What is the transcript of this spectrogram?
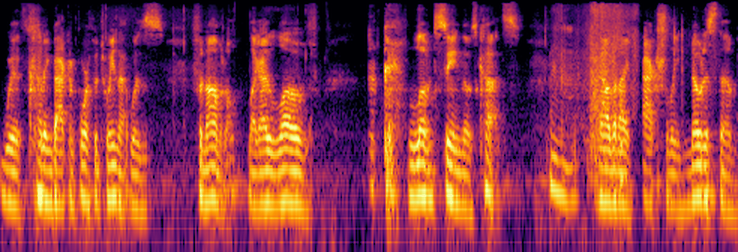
with cutting back and forth between that was phenomenal. Like I love loved seeing those cuts. Now that I actually notice them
